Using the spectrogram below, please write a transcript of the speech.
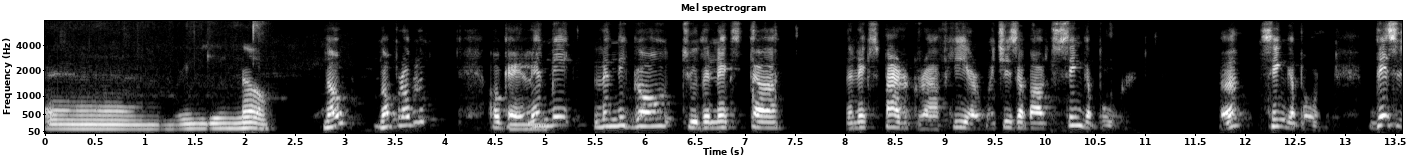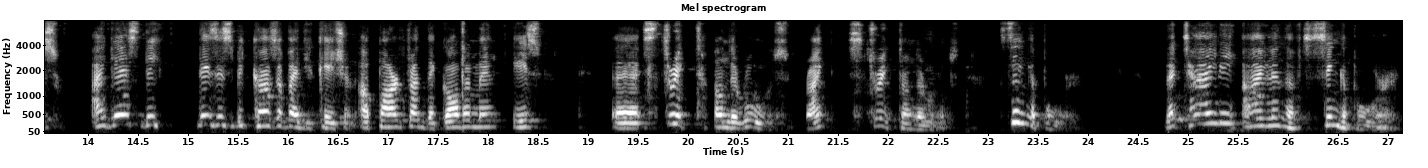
Um, ringing, no. No, no problem? Okay, let Mm. me, let me go to the next, uh, the next paragraph here, which is about Singapore. Huh? Singapore. This is, I guess, the, this is because of education, apart from the government is uh, strict on the rules, right? Strict on the rules. Singapore. The tiny island of Singapore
